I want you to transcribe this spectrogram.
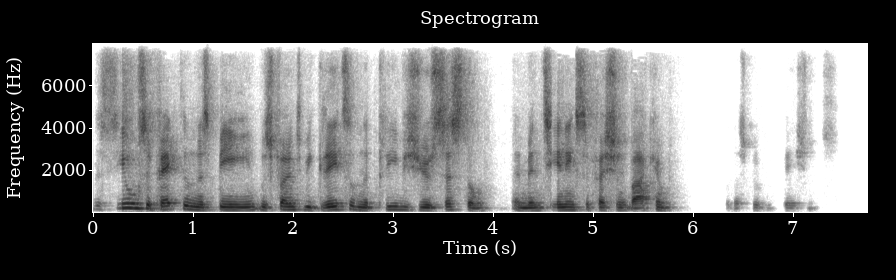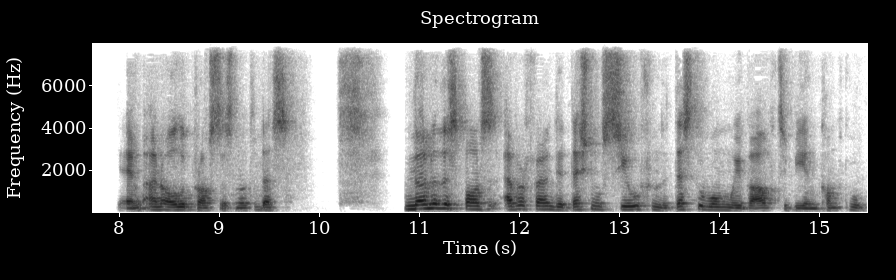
The seal's effectiveness being, was found to be greater than the previous used system in maintaining sufficient vacuum for this group of patients. Um, and all the prostheticists noted this. None of the sponsors ever found the additional seal from the distal one-way valve to be uncomfortable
